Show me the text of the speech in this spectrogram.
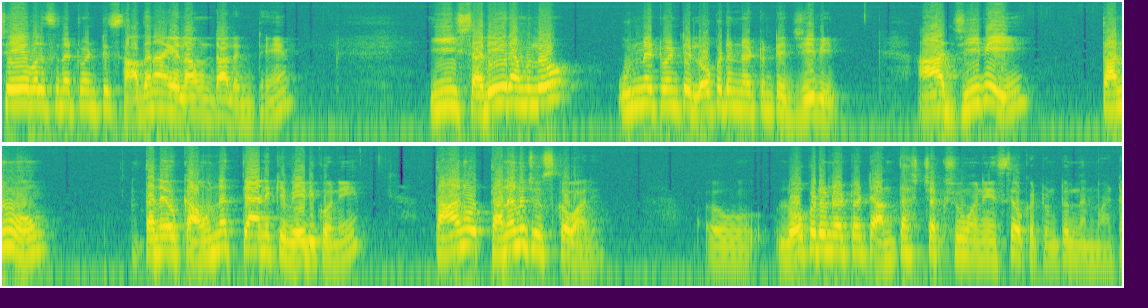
చేయవలసినటువంటి సాధన ఎలా ఉండాలంటే ఈ శరీరంలో ఉన్నటువంటి లోపల ఉన్నటువంటి జీవి ఆ జీవి తను తన యొక్క ఔన్నత్యానికి వేడుకొని తాను తనను చూసుకోవాలి. లోపల ఉన్నటువంటి అంతఃచక్షు అనేసి ఒకటి ఉంటుందన్నమాట.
